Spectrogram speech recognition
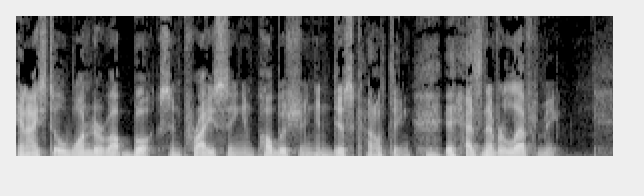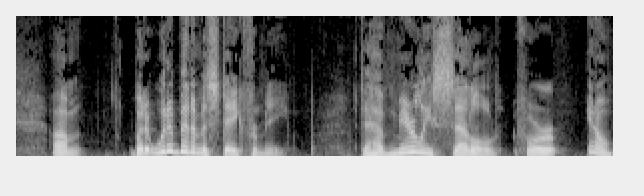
and I still wonder about books and pricing and publishing and discounting. It has never left me. Um, but it would have been a mistake for me to have merely settled for, you know,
